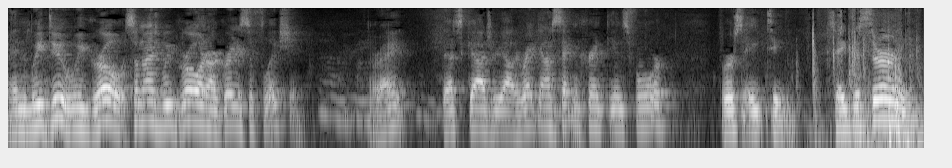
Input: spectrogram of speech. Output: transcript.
And we do. We grow. Sometimes we grow in our greatest affliction, all right? That's God's reality. Write down 2 Corinthians 4, verse 18. Say discerning.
